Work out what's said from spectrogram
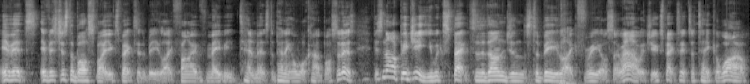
If it's if it's just a boss fight, you expect it to be like five, maybe ten minutes, depending on what kind of boss it is. If it's an RPG, you expect the dungeons to be like three or so hours. You expect it to take a while.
